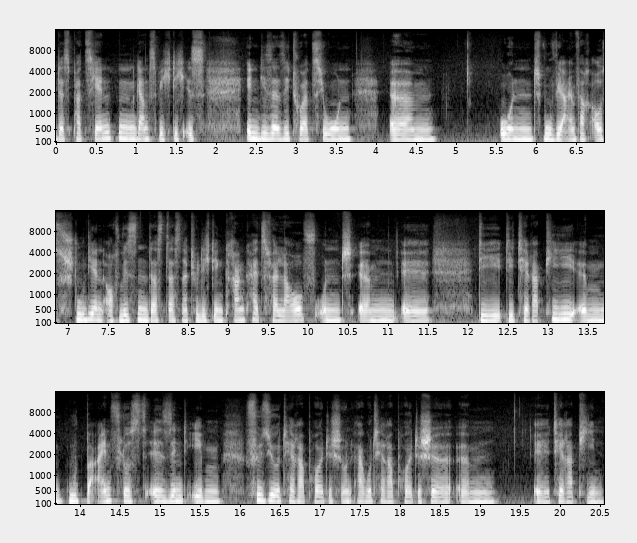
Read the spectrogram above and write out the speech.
des Patienten ganz wichtig ist in dieser Situation, und wo wir einfach aus Studien auch wissen, dass das natürlich den Krankheitsverlauf und ähm, äh, die, die Therapie ähm, gut beeinflusst, äh, sind eben physiotherapeutische und ergotherapeutische ähm, äh, Therapien.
